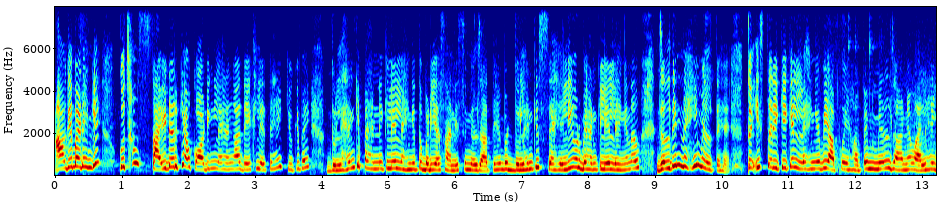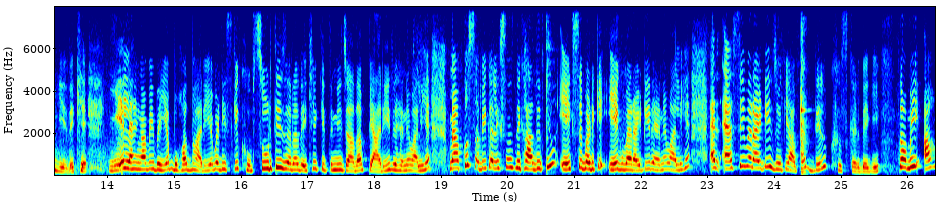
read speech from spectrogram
आगे बढ़ेंगे। कुछ हम साइडर के अकॉर्डिंग लहंगा देख लेते हैं, क्योंकि भाई दुल्हन के पहनने के लिए लहंगे तो बड़ी आसानी से मिल जाते हैं बट दुल्हन की सहेली और बहन के लिए लहंगे ना जल्दी नहीं मिलते हैं। तो इस तरीके के लहंगे भी आपको यहाँ पे मिल जाने वाले हैं। ये देखिए, ये लहंगा भी भैया बहुत भारी है बट इसकी खूबसूरती ज़रा देखिए कितनी ज़्यादा प्यारी रहने वाली है। मैं आपको सभी कलेक्शंस दिखा देती हूँ, एक से बढ़ के एक वैरायटी रहने वाली है एंड ऐसी वैरायटी जो कि आपका दिल खुश कर देगी। तो अभी हम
